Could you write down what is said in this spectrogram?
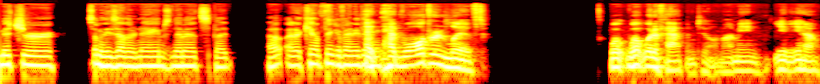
Mitscher, some of these other names, Nimitz, but uh, I can't think of anything. Had, had, Waldron lived, what what would have happened to him? I mean, you, you know,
